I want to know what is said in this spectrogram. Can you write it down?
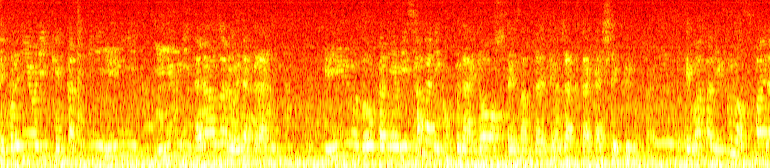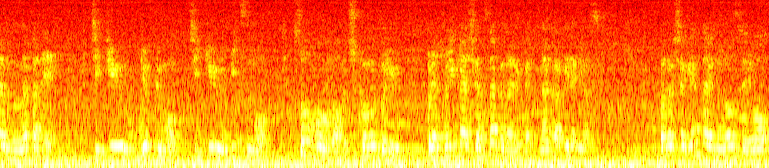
でこれにより結果的に輸入に輸入に頼らざるを得なくなり輸入の増加によりさらに国内の生産体制が弱体化していく。でまさに負のスパイラルの中で自給力も自給率も双方が落ち込むというこれは取り返しがつらくなるなるわけであります。私は現在の農政を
